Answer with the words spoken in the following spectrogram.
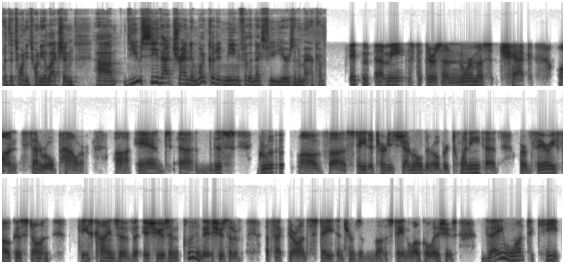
with the 2020 election. Um, do you see that trend, and what could it mean for the next few years in America? It uh, means that there's an enormous check on federal power. Uh, and uh, this group of uh, state attorneys general, there are over 20 that are very focused on these kinds of issues, including the issues that affect their own state in terms of uh, state and local issues. They want to keep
